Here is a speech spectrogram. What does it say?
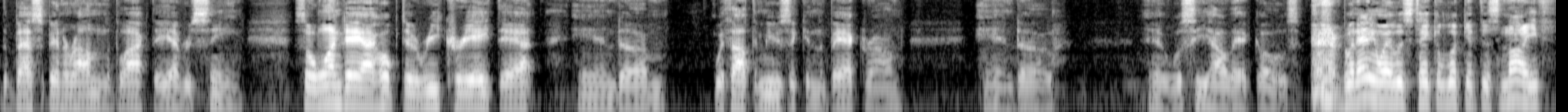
the best spin around the block they ever seen. So one day I hope to recreate that and um, without the music in the background. And uh, yeah, we'll see how that goes. but anyway, let's take a look at this knife.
